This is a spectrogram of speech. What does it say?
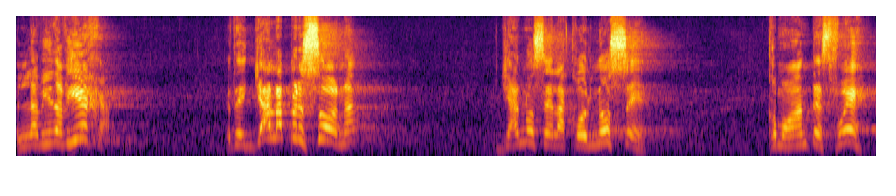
la vida vieja. ya la persona ya no se la conoce como antes fue.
